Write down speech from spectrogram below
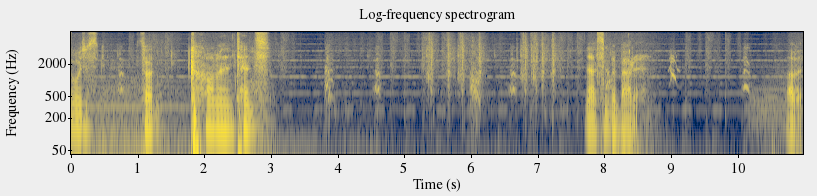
Cool, just so calm and intense. No, something about it. Love it.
